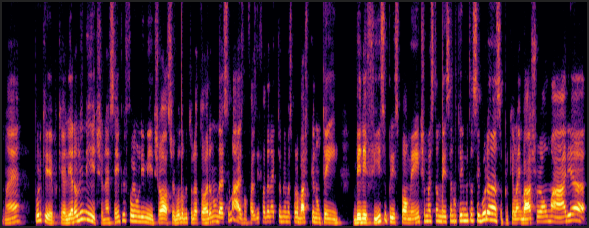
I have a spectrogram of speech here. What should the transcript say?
né? Por quê? Porque ali era o limite, né? Sempre foi um limite. Ó, chegou no obturatório, não desce mais, não faz linfadenectomia mais para baixo, porque não tem benefício, principalmente, mas também você não tem muita segurança, porque lá embaixo é uma área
